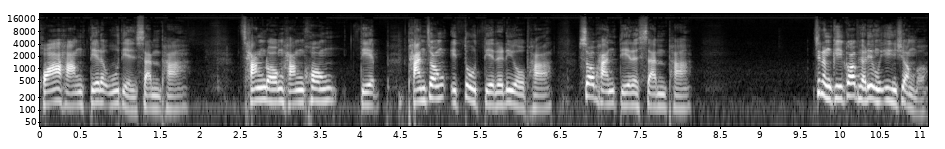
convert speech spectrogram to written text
华航跌了五点三趴，长龙航空跌盘中一度跌了六趴，收盘跌了三趴。这两支股票你有印象不？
